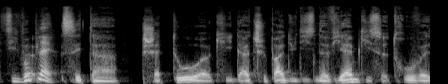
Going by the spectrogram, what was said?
s'il vous plaît. C'est un château euh, qui date, je sais pas, du 19e, qui se trouve euh,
